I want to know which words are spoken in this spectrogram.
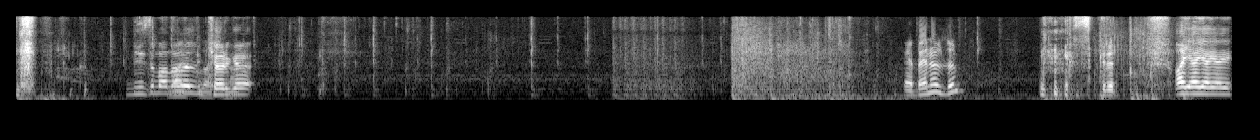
Bizim adam öldü kör bulaşma. gö. E ben öldüm. Siktir et. Ay ay ay ay.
